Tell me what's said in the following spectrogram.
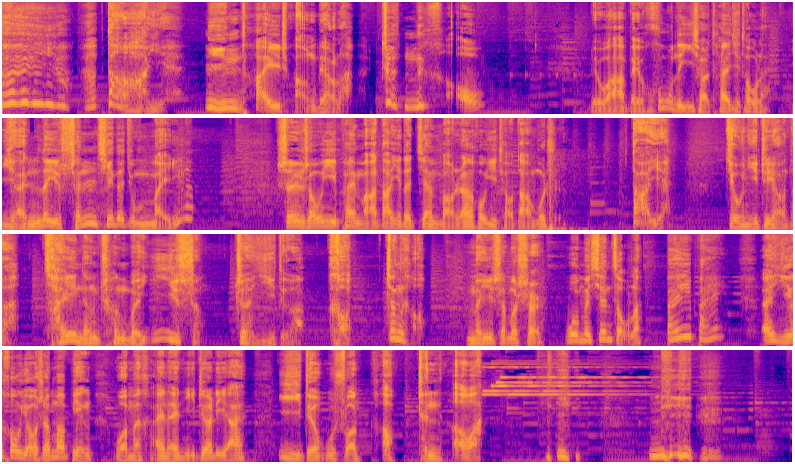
呀，大爷，您太敞亮了，真好！”刘阿贝呼的一下抬起头来，眼泪神奇的就没了，伸手一拍马大爷的肩膀，然后一挑大拇指：“大爷，就你这样的才能称为医生，这医德好。”真好，没什么事儿，我们先走了，拜拜。哎，以后有什么病，我们还来你这里啊，医德无双，好，真好啊。你，你，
